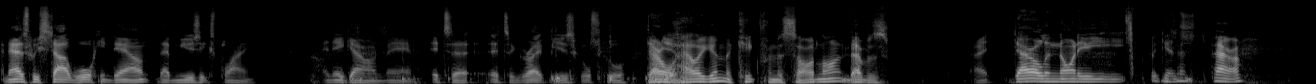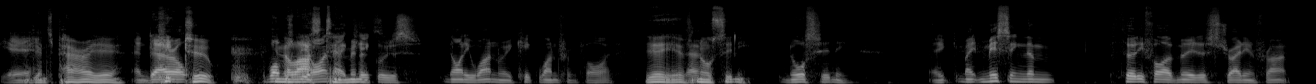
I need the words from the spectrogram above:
and as we start walking down, that music's playing, and you're going, "Man, it's a it's a great musical score." Daryl yeah, Halligan, the kick from the sideline, that was right. Daryl in ninety, Against Parra. Yeah, against Parra, yeah. and Kick Daryl. two. What in was the last behind 10 that minutes. kick was ninety one, where he kicked one from five. Yeah, yeah, for North Sydney. North Sydney. And he- mate, missing them 35 metres straight in front.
